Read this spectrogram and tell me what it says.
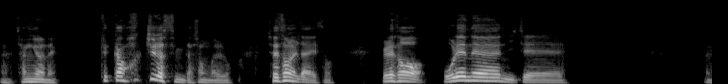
네, 작년에 특강 확 줄였습니다. 정말로 최선을 다해서. 그래서 올해는 이제 네,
